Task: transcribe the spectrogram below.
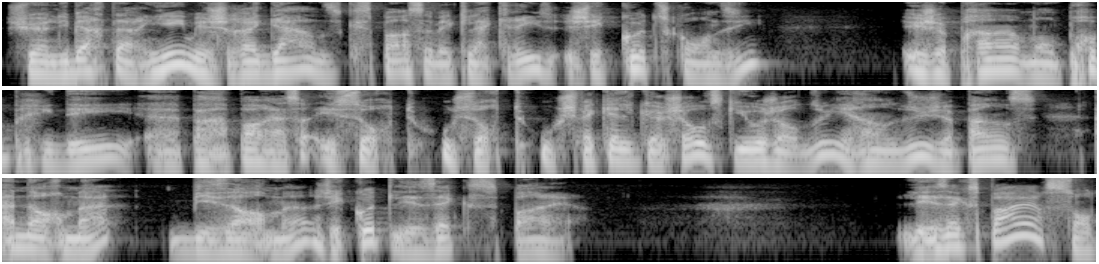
Je suis un libertarien, mais je regarde ce qui se passe avec la crise, j'écoute ce qu'on dit, et je prends mon propre idée euh, par rapport à ça. Et surtout, surtout, je fais quelque chose qui aujourd'hui est rendu, je pense, anormal, bizarrement. J'écoute les experts. Les experts sont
